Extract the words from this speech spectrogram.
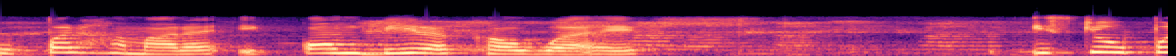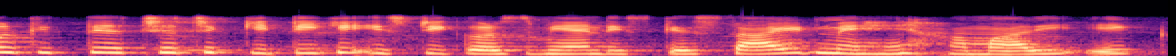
ऊपर हमारा एक कॉम भी रखा हुआ है। इसके ऊपर कितने अच्छे अच्छे किटी के स्टिकर्स भी हैं। एंड इसके साइड में है हमारी एक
